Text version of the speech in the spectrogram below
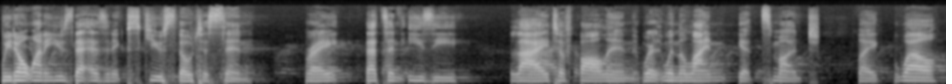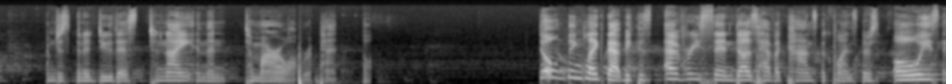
we don't want to use that as an excuse, though, to sin, right? That's an easy lie to fall in where, when the line gets smudged. Like, well, I'm just going to do this tonight and then tomorrow I'll repent. Don't think like that because every sin does have a consequence. There's always a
